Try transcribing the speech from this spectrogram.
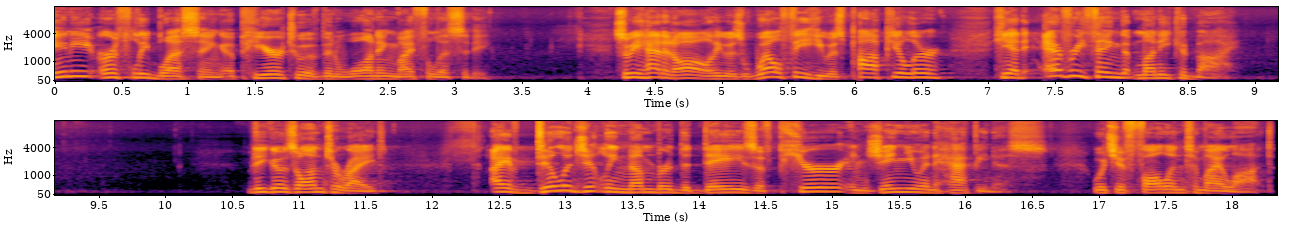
any earthly blessing appear to have been wanting my felicity. So he had it all. He was wealthy, he was popular, he had everything that money could buy. But he goes on to write, I have diligently numbered the days of pure and genuine happiness which have fallen to my lot,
